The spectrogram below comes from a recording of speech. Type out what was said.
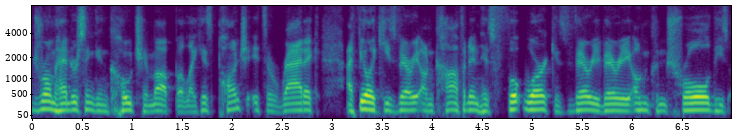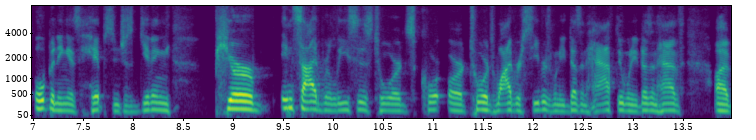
Jerome Henderson can coach him up, but like his punch, it's erratic. I feel like he's very unconfident. His footwork is very, very uncontrolled. He's opening his hips and just giving pure inside releases towards or towards wide receivers when he doesn't have to, when he doesn't have a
